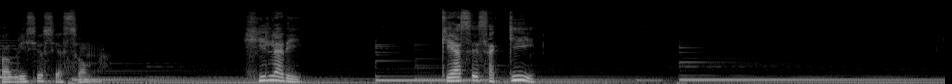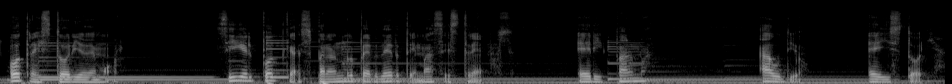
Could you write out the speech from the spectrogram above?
Fabricio se asoma. Hilary, ¿qué haces aquí? Otra historia de amor. Sigue el podcast para no perderte más estrenos. Eric Palma, audio e historia.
